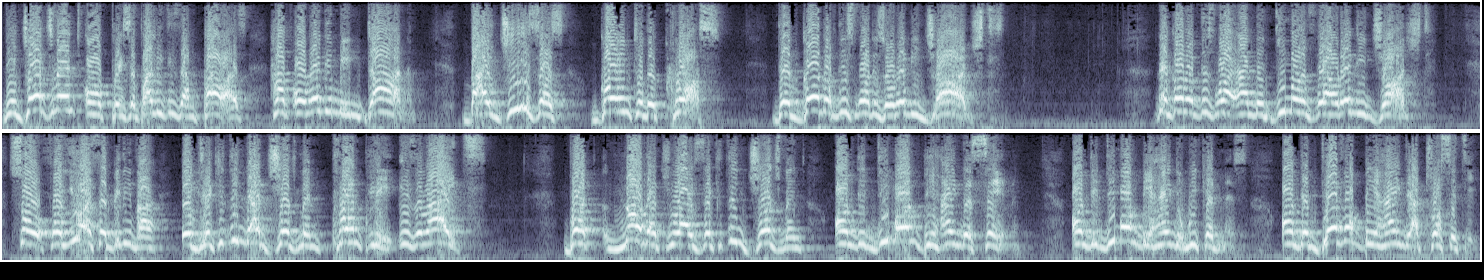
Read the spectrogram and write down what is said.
The judgment of principalities and powers have already been done by Jesus going to the cross. The God of this world is already judged. The God of this world and the demons, they are already judged. So for you as a believer, executing that judgment promptly is right. But know that you are executing judgment on the demon behind the sin, on the demon behind the wickedness, on the devil behind the atrocity.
